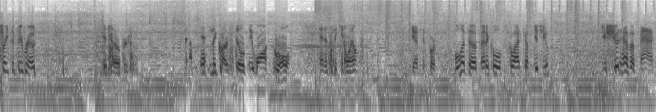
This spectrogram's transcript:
Straight to pit road. It's over. And the car still, it won't roll. And it's leaking oil. Yeah, 10 4. We'll let the medical squad come get you. You should have a mask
